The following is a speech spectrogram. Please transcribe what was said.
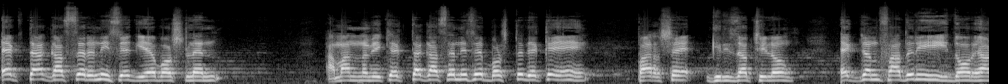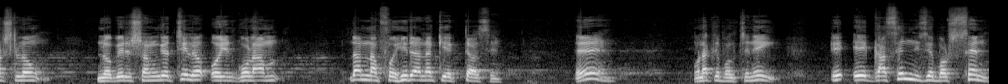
একটা গাছের নিচে গিয়ে বসলেন। আমার নবীকে একটা গাছের নিচে বসতে দেখে পার্শ্বে গিরিজা ছিল। একজন ফাদরি দৌড়ে আসলো, নবীর সঙ্গে ছিল ওই গোলাম। তার নাম ফহিরা নাকি একটা আছে। হ্যাঁ ওনাকে বলছেন, এই, এ- গাছের নিচে বসছেন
